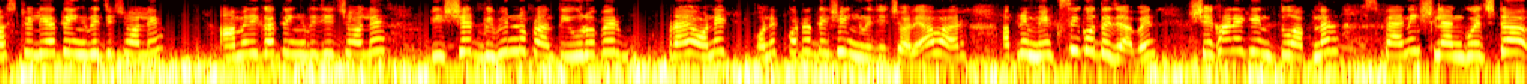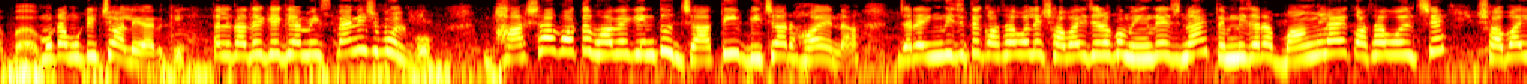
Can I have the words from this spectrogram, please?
অস্ট্রেলিয়াতে ইংরেজি চলে, আমেরিকাতে ইংরেজি চলে, বিশ্বের বিভিন্ন প্রান্তে, ইউরোপের প্রায় অনেক অনেক কটা দেশে ইংরেজি চলে। আবার আপনি মেক্সিকোতে যাবেন, সেখানে কিন্তু আপনার স্প্যানিশ ল্যাঙ্গুয়েজটা মোটামুটি চলে আর কি। তাহলে তাদেরকে কি আমি স্প্যানিশ বলব? ভাষাগতভাবে কিন্তু জাতি বিচার হয় না। যারা ইংরেজিতে কথা বলে, সবাই যেরকম ইংরেজ নয়, তেমনি যারা বাংলায় কথা বলছে, সবাই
